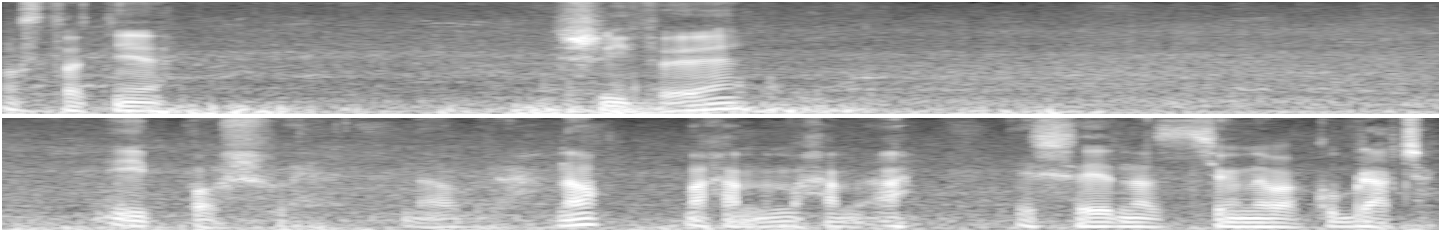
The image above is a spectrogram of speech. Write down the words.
ostatnie szlify. I poszły. Dobra. No, machamy, machamy. A, jeszcze jedna ściągnęła kubraczek.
